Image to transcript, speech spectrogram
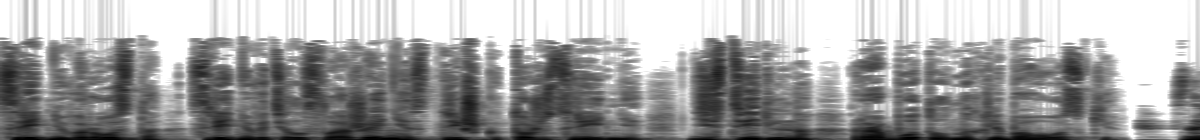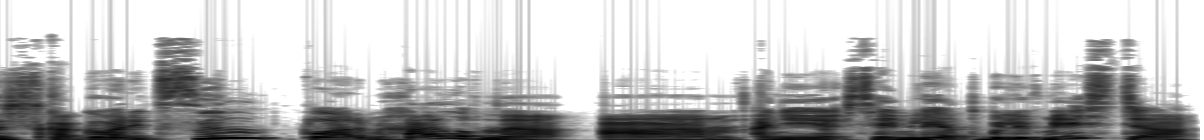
среднего роста, среднего телосложения, стрижка тоже средняя, действительно работал на хлебовозке. Значит, как говорит сын Клары Михайловны, они 7 лет были вместе,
